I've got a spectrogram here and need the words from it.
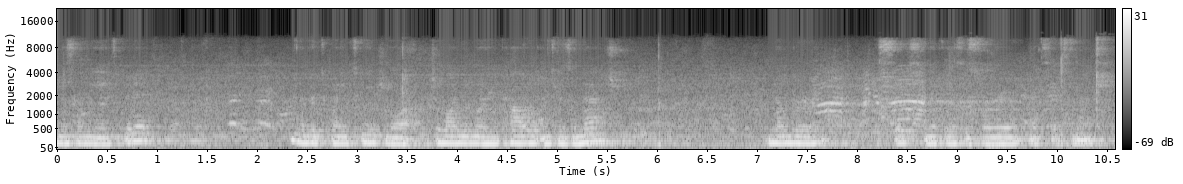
28th minute. Number 22, Jelani Murray Powell enters the match. Number 6, Nicholas Osorio exits the match.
